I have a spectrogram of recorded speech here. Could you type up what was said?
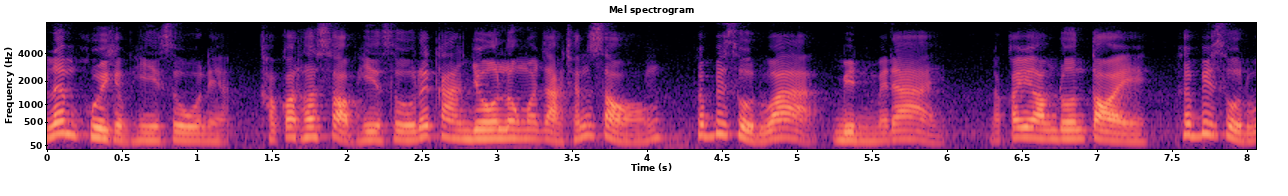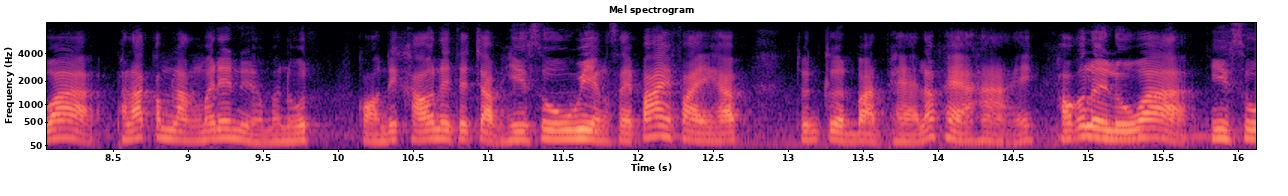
เริ่มคุยกับฮีซูเนี่ยเขาก็ทดสอบฮีซูด้วยการโยนลงมาจากชั้น 2 เพื่อพิสูจน์ว่าบินไม่ได้ แล้วก็ยอมโดนต่อยเพื่อพิสูจน์ว่าพละกำลังไม่ได้เหนือมนุษย์ ก่อนที่เขาเนี่ยจะจับฮีซูเหวี่ยงใส่ป้ายไฟครับ จนเกิดบาดแผลและแผลหาย เขาก็เลยรู้ว่าฮีซู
